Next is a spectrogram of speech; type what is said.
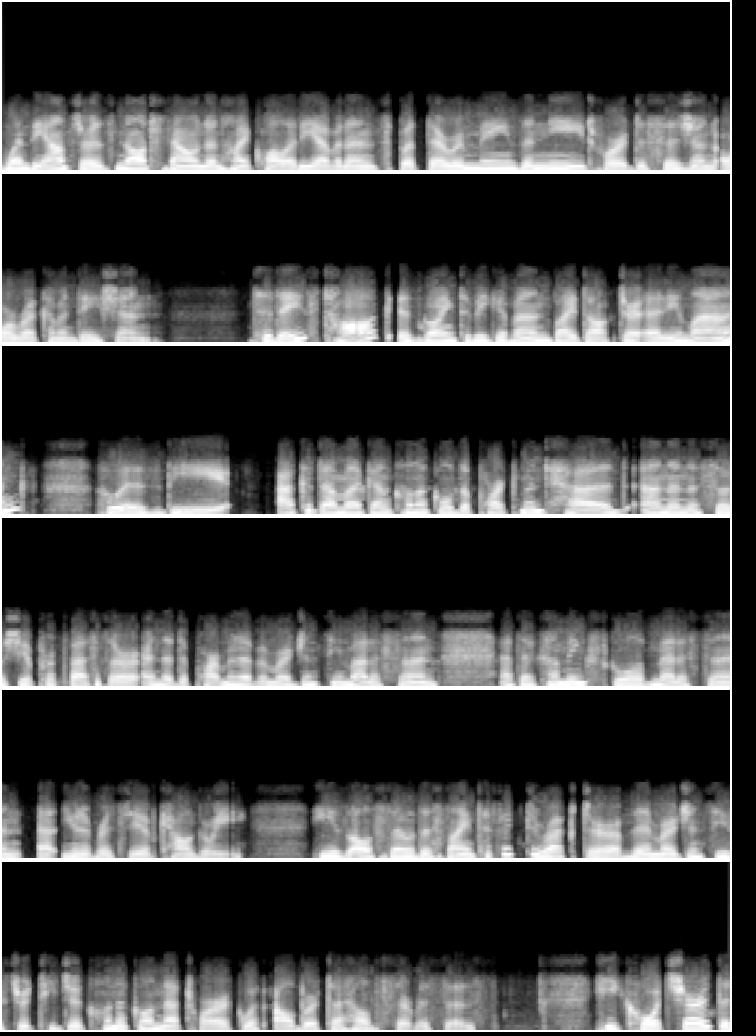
when the answer is not found in high quality evidence, but there remains a need for a decision or recommendation. Today's talk is going to be given by Dr. Eddie Lang, who is the academic and clinical department head and an associate professor in the Department of Emergency Medicine at the Cummings School of Medicine at University of Calgary. He is also the scientific director of the Emergency Strategic Clinical Network with Alberta Health Services. He co-chaired the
